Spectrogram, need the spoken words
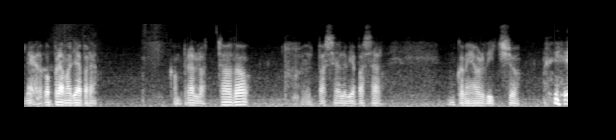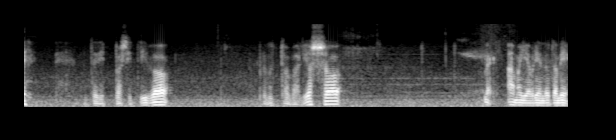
Venga, lo compramos ya para comprarlos todos. El paseo le voy a pasar. Nunca mejor dicho. este dispositivo. Productos valiosos. Vamos a ir abriendo también.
